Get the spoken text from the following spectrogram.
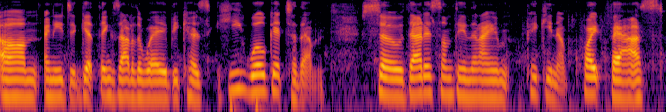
Um, I need to get things out of the way because he will get to them. So that is something that I am picking up quite fast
